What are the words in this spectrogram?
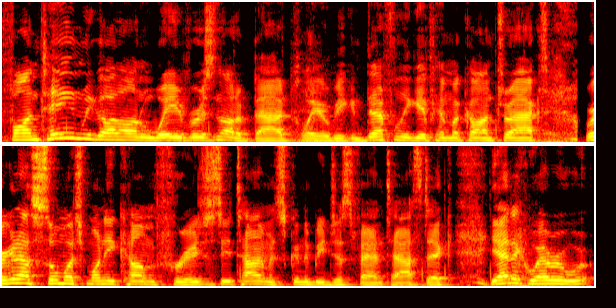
Fontaine, we got on waivers. Not a bad player. We can definitely give him a contract. We're going to have so much money come free agency time. It's going to be just fantastic. Yannick Weber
